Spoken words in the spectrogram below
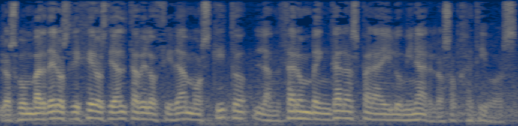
Los bombarderos ligeros de alta velocidad Mosquito lanzaron bengalas para iluminar los objetivos.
